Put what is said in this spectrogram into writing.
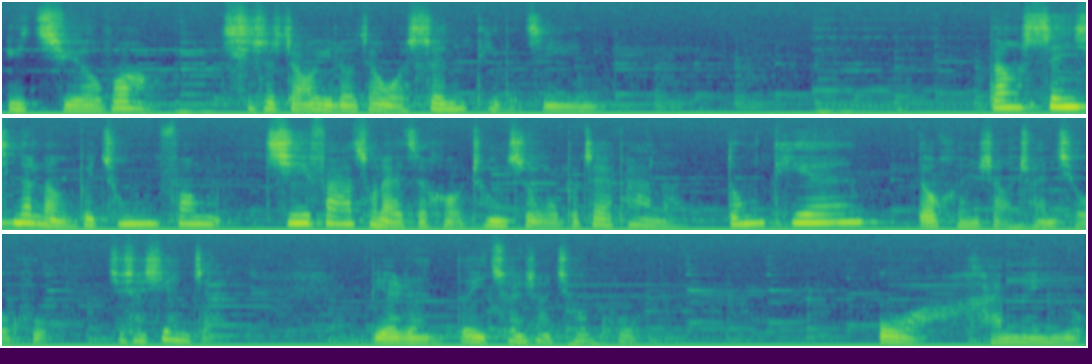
与绝望，其实早已留在我身体的记忆里。当身心的冷被充分激发出来之后，从此我不再怕冷，冬天都很少穿秋裤，就像现在，别人都已穿上秋裤，我还没有。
